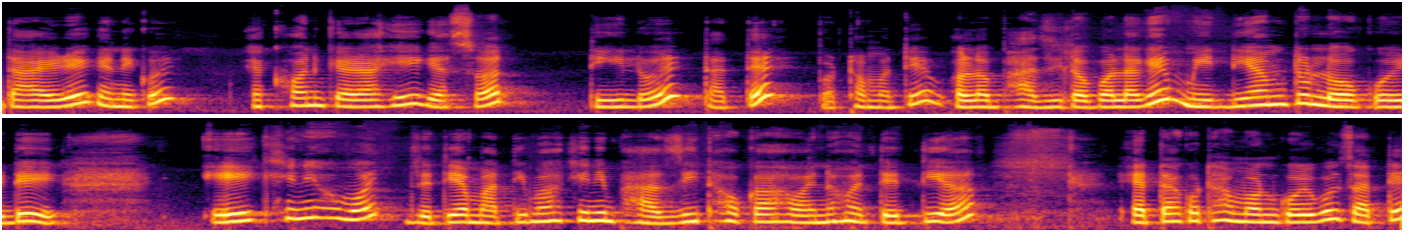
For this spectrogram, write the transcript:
ডাইৰেক্ট এনেকৈ এখন কেৰাহী গেছত দি লৈ তাতে প্ৰথমতে অলপ ভাজি ল'ব লাগে মিডিয়াম টু ল' কৰি দেই। এইখিনি সময়ত যেতিয়া মাটিমাহখিনি ভাজি থকা হয় নহয় তেতিয়া এটা কথা মন কৰিব যাতে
